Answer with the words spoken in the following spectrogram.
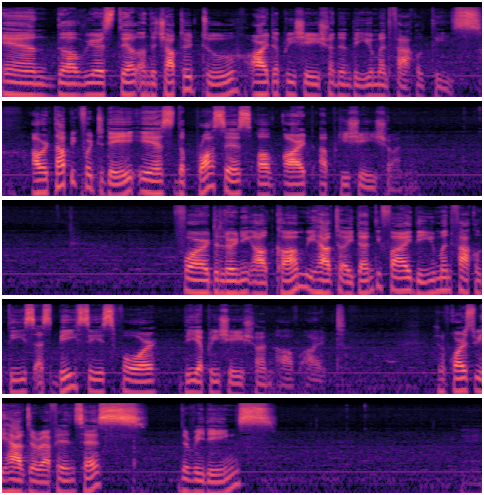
and uh, we are still on the chapter 2, Art Appreciation in the Human Faculties. Our topic for today is the process of art appreciation. For the learning outcome, we have to identify the human faculties as basis for the appreciation of art. And of course, we have the references, the readings. Okay.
